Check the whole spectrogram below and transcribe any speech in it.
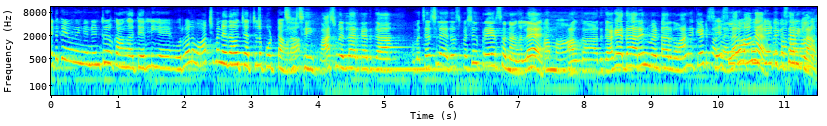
எதுக்கு இவங்க இங்க நின்று இருக்காங்க? தெரியலையே. ஒருவேளை வாட்ச்மேன் ஏதாவது சர்ச்சில் போட்டாங்களா? சீ வாட்ச்மேன்லாம் இருக்காதுக்கா. நம்ம சர்ச்சில் ஏதோ ஸ்பெஷல் ப்ரேயர் சொன்னாங்கல்ல? ஆமா. அவங்க அதுக்காக ஏதோ அரேஞ்ச்மெண்ட்டா இருக்கும் வாங்க கேட்டு சரி, பார்க்கலாம். சரி, எல்லாரும் வாங்க போய் கேட்டு விசாரிக்கலாம்.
